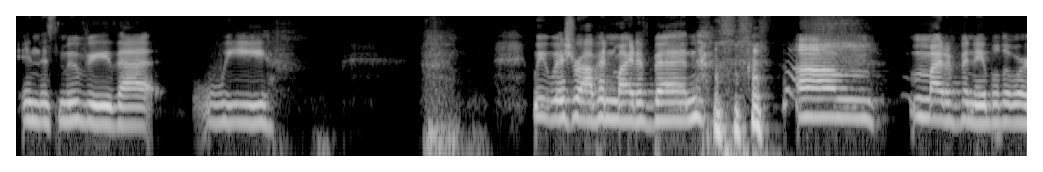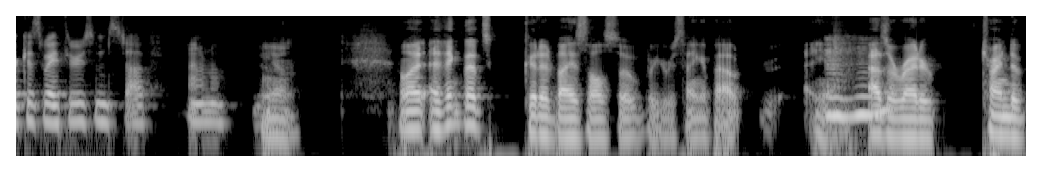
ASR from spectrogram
in this movie that we we wish Robin might have been um might have been able to work his way through some stuff. I don't know. Yeah. Well, I, I think that's good advice. Also, what you were saying about, you know, Mhm. as a writer, trying to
